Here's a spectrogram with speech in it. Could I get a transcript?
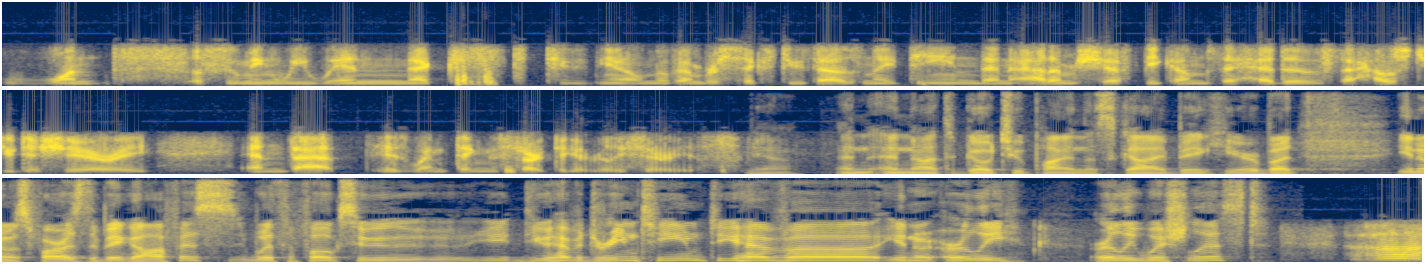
once assuming we win next to you know November 6, 2018, then Adam Schiff becomes the head of the House Judiciary. And that is when things start to get really serious. Yeah, and and not to go too pie in the sky big here, but you know, as far as the big office with the folks who, you, do you have a dream team? Do you have a you know early early wish list? Uh,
